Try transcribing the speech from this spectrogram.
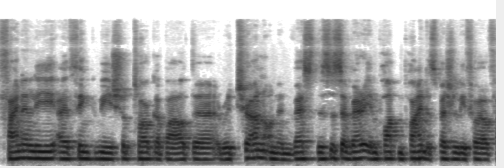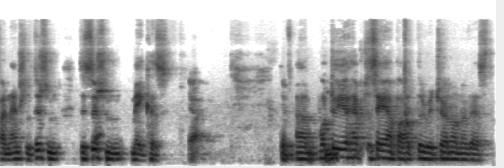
Finally, I think we should talk about the return on invest. This is a very important point, especially for financial decision decision makers. Yeah. Um, what do you have to say about the return on invest?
